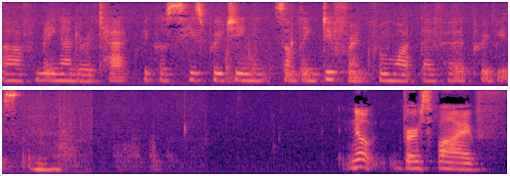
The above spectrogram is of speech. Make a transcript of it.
uh, from being under attack because he's preaching something different from what they've heard previously. Note verse 5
